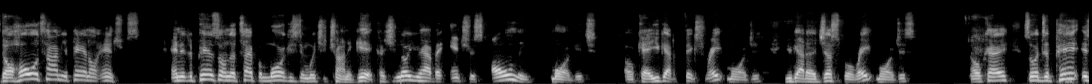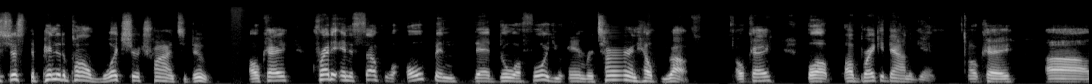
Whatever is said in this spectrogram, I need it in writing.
the whole time you're paying on interest, and it depends on the type of mortgage in which you're trying to get. Because you know you have an interest only mortgage. Okay, you got a fixed rate mortgage. You got an adjustable rate mortgage. Okay, so it depends. It's just dependent upon what you're trying to do. Okay. Credit in itself will open that door for you and return help you out. Okay. Well, I'll break it down again. Okay. Uh,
